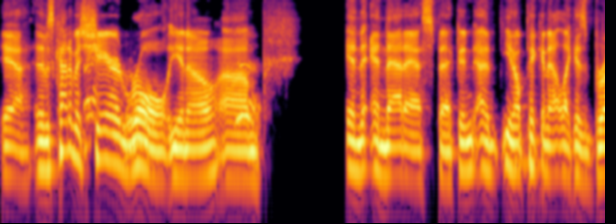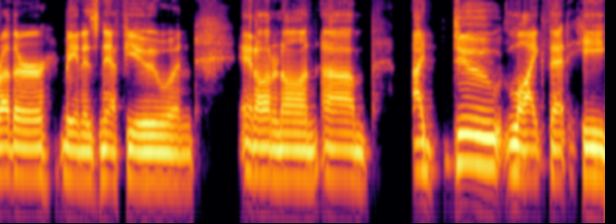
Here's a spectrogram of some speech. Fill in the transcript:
yeah it was kind of a shared role you know um in in that aspect and uh, you know picking out like his brother being his nephew and and on and on um i do like that he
